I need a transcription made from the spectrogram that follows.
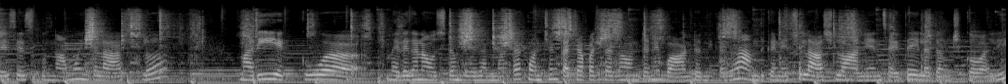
వేసేసుకుందాము ఇంకా లాస్ట్లో. మరీ ఎక్కువ మెదగన అవసరం లేదనమాట కొంచెం కచ్చాపచ్చాగా ఉంటేనే బాగుంటుంది కదా. అందుకనేసి లాస్ట్లో ఆనియన్స్ అయితే ఇలా దంచుకోవాలి.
